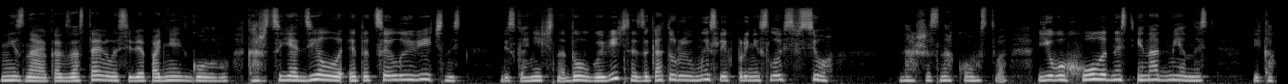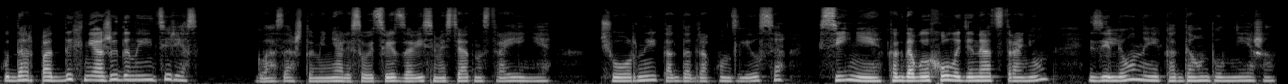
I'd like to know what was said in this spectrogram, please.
не знаю, как заставила себя поднять голову. Кажется, я делала это целую вечность, бесконечно долгую вечность, за которую в мыслях пронеслось все. Наше знакомство, его холодность и надменность, и как удар под дых неожиданный интерес. Глаза, что меняли свой цвет в зависимости от настроения — черные, когда дракон злился, синие, когда был холоден и отстранен, зеленые, когда он был нежен,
